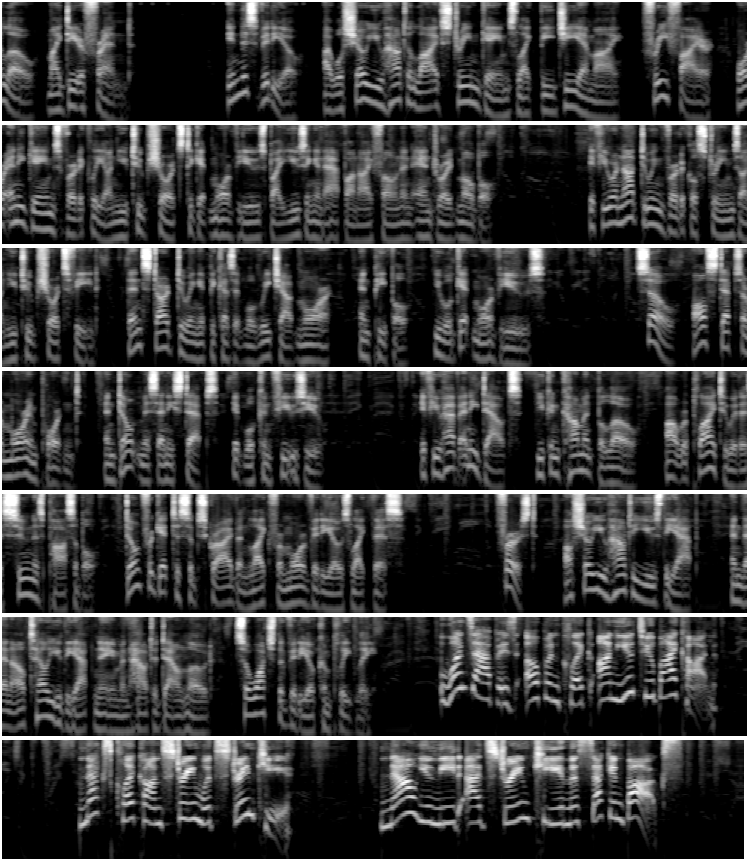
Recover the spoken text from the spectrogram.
Hello, my dear friend. In this video, I will show you how to live stream games like BGMI, Free Fire, or any games vertically on YouTube Shorts to get more views by using an app on iPhone and Android mobile. If you are not doing vertical streams on YouTube Shorts feed, then start doing it because it will reach out more, and people, you will get more views. So, all steps are more important, and don't miss any steps, it will confuse you. If you have any doubts, you can comment below, I'll reply to it as soon as possible. Don't forget to subscribe and like for more videos like this. First, I'll show you how to use the app, and then I'll tell you the app name and how to download, so watch the video completely. Once app is open, click on YouTube icon. Next, click on Stream with Stream Key. Now you need add Stream Key in the second box.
